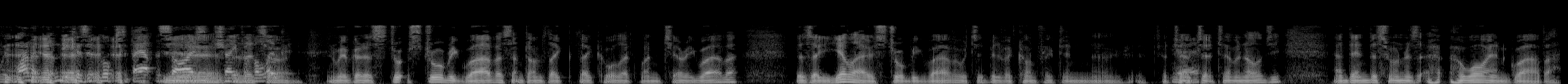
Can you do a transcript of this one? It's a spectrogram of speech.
with one of them because it looks about the size and shape of a that's loquat. right. And we've got a stra- strawberry guava. Sometimes they they call that one cherry guava. There's a yellow strawberry guava, which is a bit of a conflict in uh, t- Yeah. t- terminology. And then this one is a H- Hawaiian guava.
